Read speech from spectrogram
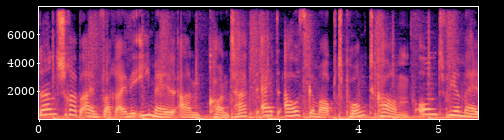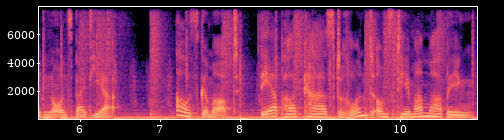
Dann schreib einfach eine E-Mail an kontakt@ausgemobbt.com und wir melden uns bei dir. Ausgemobbt, der Podcast rund ums Thema Mobbing.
